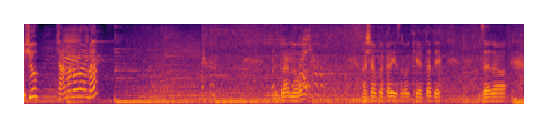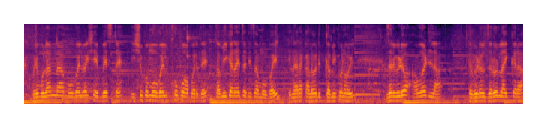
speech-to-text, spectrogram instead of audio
इशू छान बनवणार ना? मित्रांनो अशा प्रकारे हे सर्व खेळतात आहे जर म्हणजे मुलांना मोबाईलपेक्षा हे बेस्ट आहे. इशू पण मोबाईल खूप वापरते. कमी करायचा तिचा मोबाईल येणाऱ्या कालावधीत कमी पण होईल. जर व्हिडिओ आवडला तर व्हिडिओ जरूर लाईक करा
